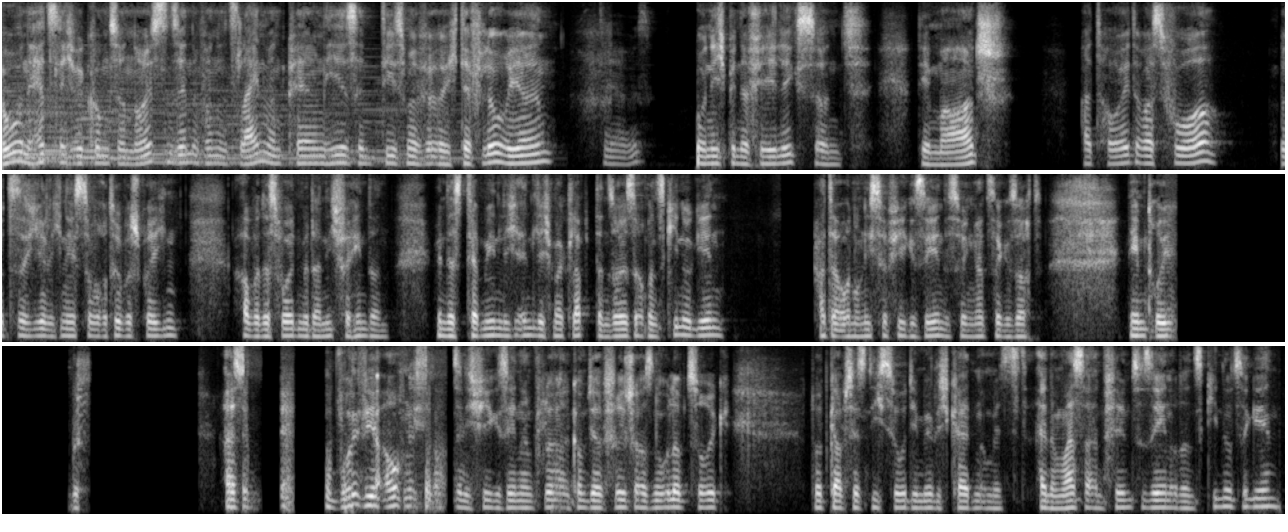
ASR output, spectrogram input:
Hallo und herzlich willkommen zur neuesten Sendung von uns Leinwandperlen. Hier sind diesmal für euch der Florian. Servus. Und ich bin der Felix und die March hat heute was vor. Wird sicherlich nächste Woche drüber sprechen. Aber das wollten wir da nicht verhindern. Wenn das terminlich endlich mal klappt, dann soll es auch ins Kino gehen. Hat er auch noch nicht so viel gesehen, deswegen hat er gesagt, nehmt ruhig. Also obwohl wir auch nicht so wahnsinnig viel gesehen haben. Florian kommt ja frisch aus dem Urlaub zurück. Dort gab es jetzt nicht so die Möglichkeiten, um jetzt eine Masse an Filmen zu sehen oder ins Kino zu gehen.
